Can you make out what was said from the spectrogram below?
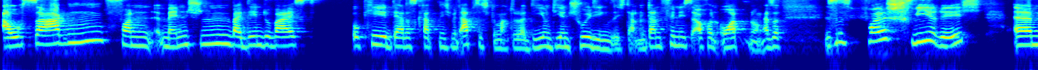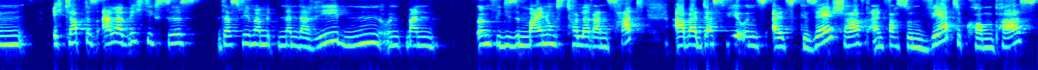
Aussagen von Menschen, bei denen du weißt, okay, der hat das gerade nicht mit Absicht gemacht oder die und die entschuldigen sich dann. Und dann finde ich es auch in Ordnung. Also es ist voll schwierig. Ähm, ich glaube, das Allerwichtigste ist, dass wir mal miteinander reden und man irgendwie diese Meinungstoleranz hat, aber dass wir uns als Gesellschaft einfach so einen Wertekompass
